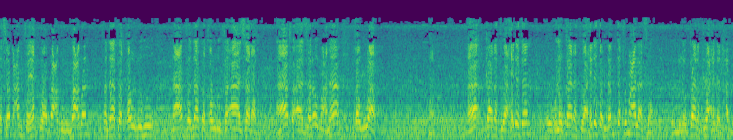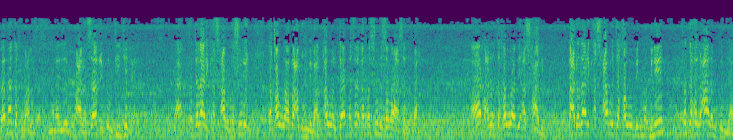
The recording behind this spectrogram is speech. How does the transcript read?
وسبعا فيقوى بعضه بعضا فذاك قوله نعم فذاك قوله فآزره. ها فآزره معناه قواه. ها كانت واحدة ولو كانت واحدة لم تقم على ساق. لو كانت واحدة الحبة ما تقوم على ساق. إنما اللي يقوم على ساق يكون في جذع ها فكذلك أصحاب الرسول تقوى بعضهم ببعض. أول كان مثلا الرسول صلى الله عليه وسلم. وحده ها بعدين تقوى بأصحابه. بعد ذلك أصحابه تقووا بالمؤمنين فتحوا العالم كله.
